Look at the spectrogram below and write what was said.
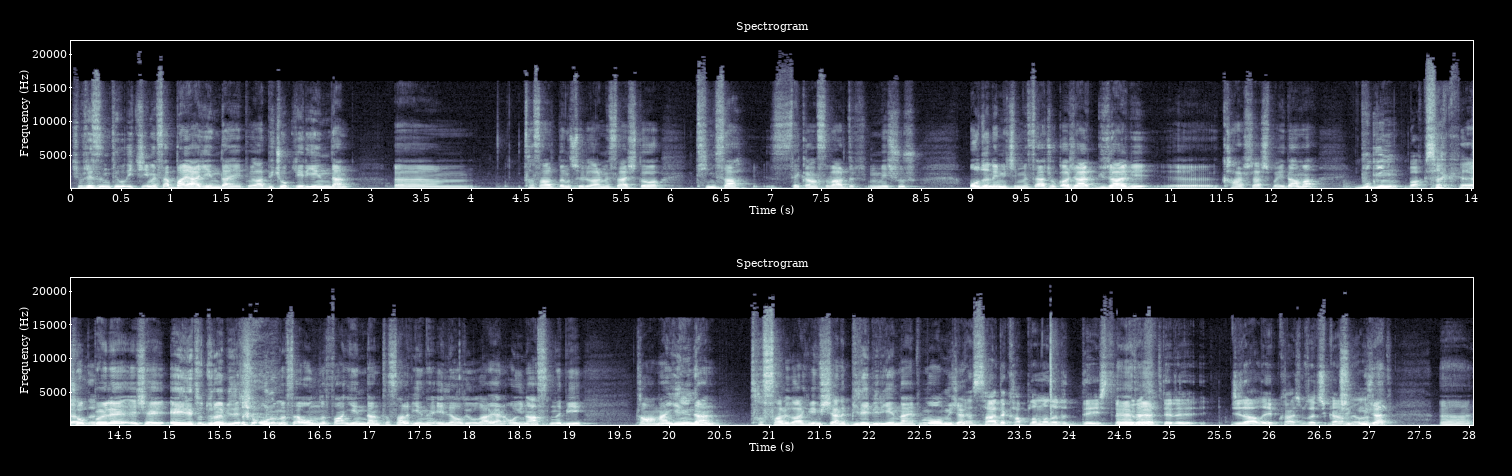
şimdi Resident Evil 2'yi mesela bayağı yeniden yapıyorlar. Birçok yeri yeniden e, tasarladıklarını söylüyorlar. Mesela işte o timsah sekansı vardır meşhur. O dönem için mesela çok acayip güzel bir e, karşılaşmaydı ama bugün Baksak herhalde. çok böyle şey eğreti durabilir. İşte onu mesela onları falan yeniden tasarlayıp yeniden ele alıyorlar. Yani oyunu aslında bir tamamen yeniden tasarlıyorlar gibi bir şey. Yani birebir yeniden yapımı olmayacak. Yani sade kaplamaları değiştirip Evet, evet. grafikleri cilalayıp karşımıza çıkarmıyorlar. çıkmayacak. Ee,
